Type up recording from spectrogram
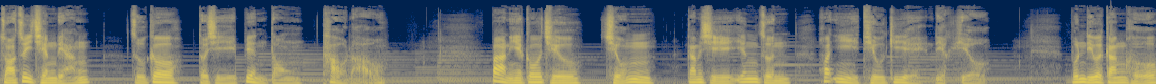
泉水清凉，自古都是变动。透流。百年的古树，树影敢是永存发现抽枝的绿叶，奔流的江河，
